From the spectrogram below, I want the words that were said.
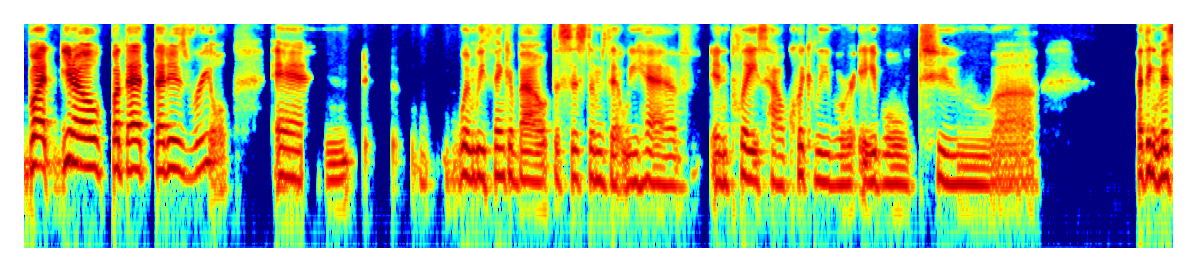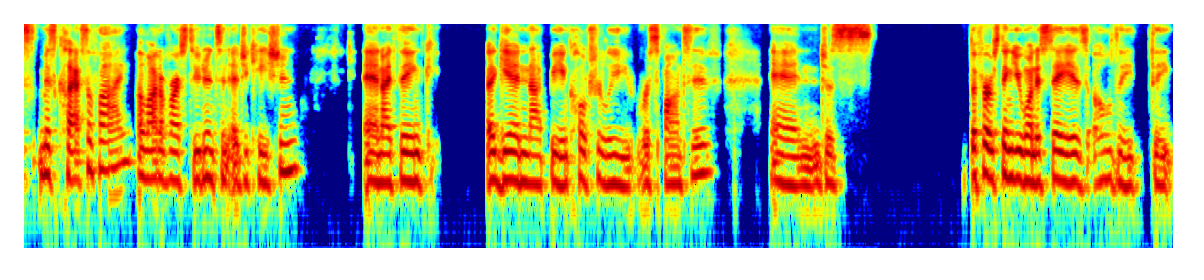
but you know, but that that is real, and when we think about the systems that we have in place, how quickly we're able to uh, I think mis- misclassify a lot of our students in education. And I think, again, not being culturally responsive and just the first thing you want to say is, oh, they they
